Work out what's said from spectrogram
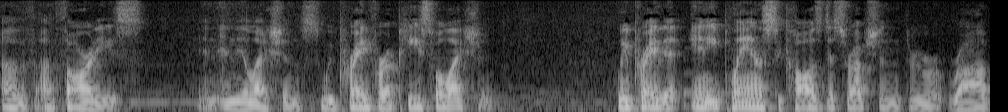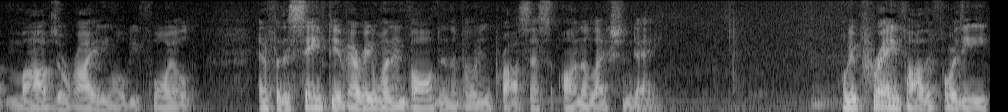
of authorities in, in the elections. We pray for a peaceful election. We pray that any plans to cause disruption through rob, mobs or rioting will be foiled, and for the safety of everyone involved in the voting process on election day. We pray, Father, for the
